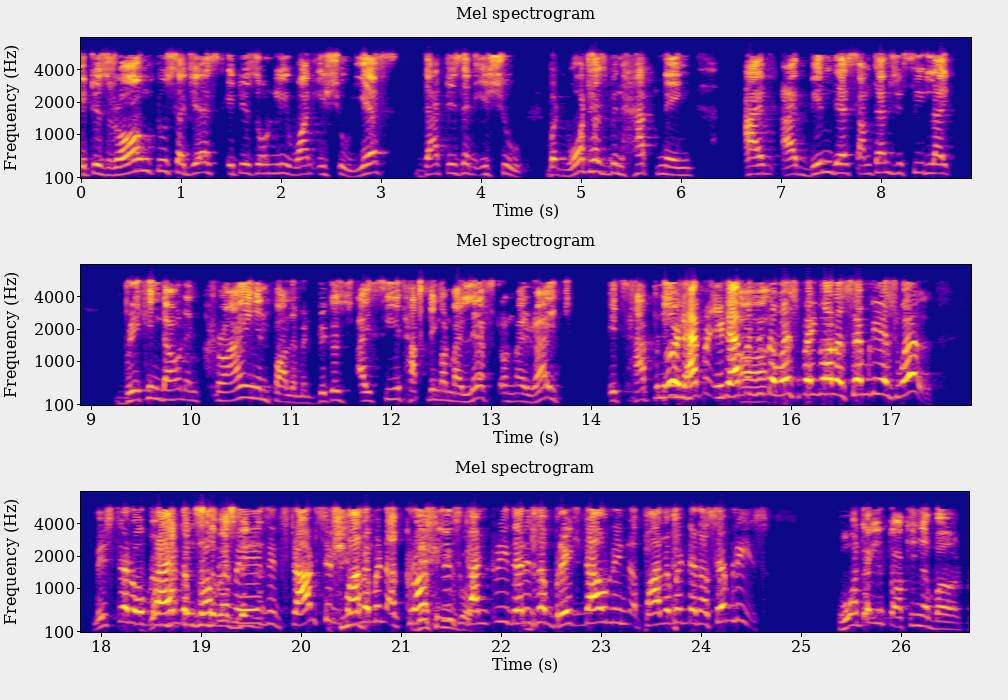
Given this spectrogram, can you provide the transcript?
it is wrong to suggest it is only one issue. Yes, that is an issue. But what has been happening? I've I've been there. Sometimes you feel like breaking down and crying in Parliament because I see it happening on my left, on my right. It's happening. No, it happened. It happened in uh, the West Bengal Assembly as well. Mr. O'Brien, the happens in the problem is it starts in You- Parliament across this go. country. There is a breakdown in Parliament and assemblies. What are you talking about?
